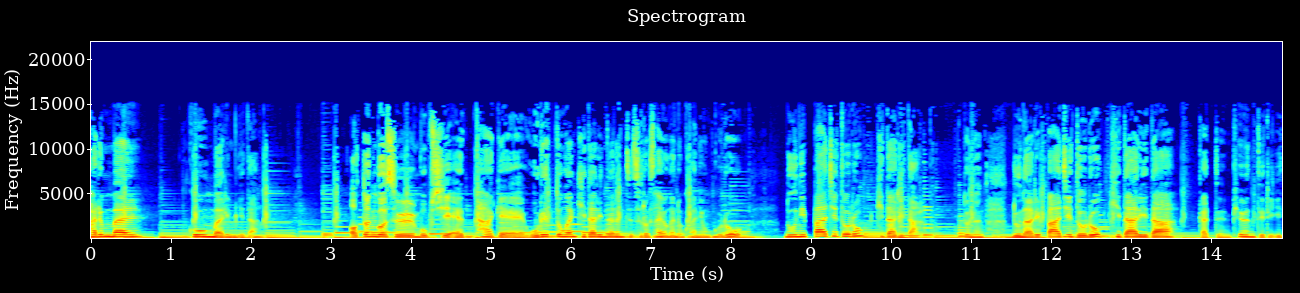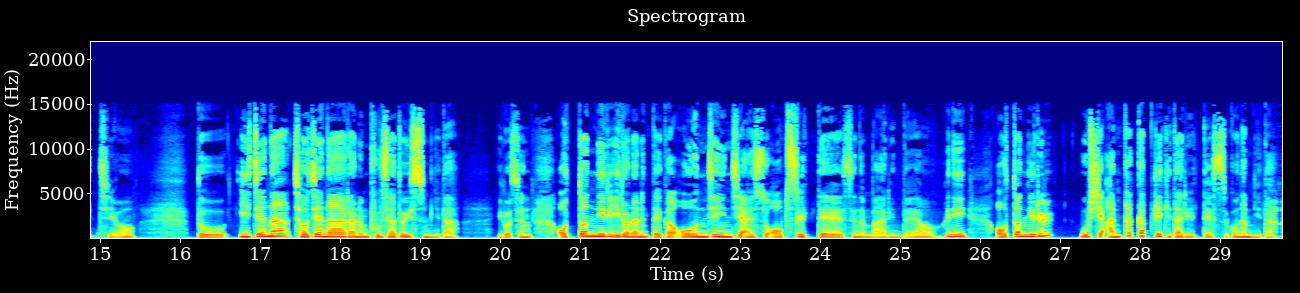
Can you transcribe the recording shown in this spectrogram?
바른말, 고운말입니다. 어떤 것을 몹시 애타게 오랫동안 기다린다는 뜻으로 사용하는 관용구로 눈이 빠지도록 기다리다 또는 눈알이 빠지도록 기다리다 같은 표현들이 있지요. 또 이제나 저제나라는 부사도 있습니다. 이것은 어떤 일이 일어나는 때가 언제인지 알 수 없을 때 쓰는 말인데요. 흔히 어떤 일을 몹시 안타깝게 기다릴 때 쓰곤 합니다.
